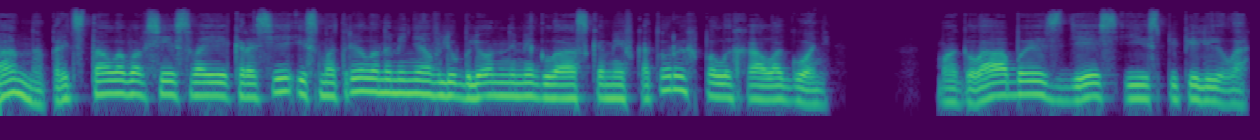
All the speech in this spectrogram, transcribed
Анна предстала во всей своей красе и смотрела на меня влюбленными глазками, в которых полыхал огонь. Могла бы, здесь и испепелила.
